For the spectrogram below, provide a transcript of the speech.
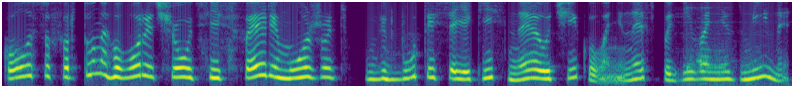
Колесо фортуни говорить, що у цій сфері можуть відбутися якісь неочікувані, несподівані зміни.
